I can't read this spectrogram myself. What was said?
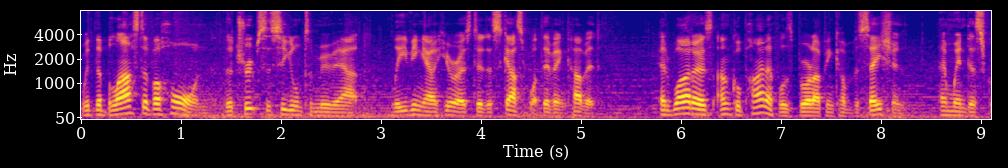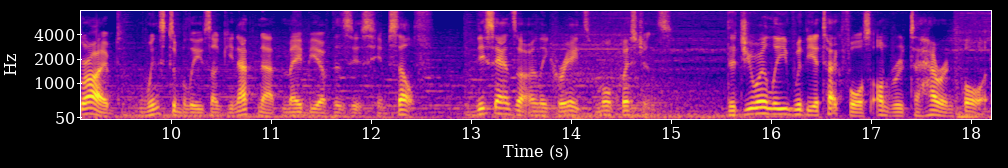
With the blast of a horn, the troops are signaled to move out, leaving our heroes to discuss what they've uncovered. Eduardo's Uncle Pineapple is brought up in conversation, and when described, Winston believes Uncle Napnap may be of the Zis himself. This answer only creates more questions. The duo leave with the attack force en route to Harran Port.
